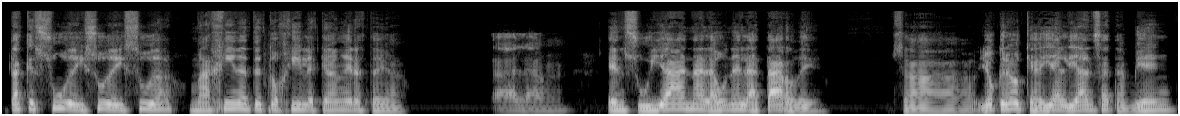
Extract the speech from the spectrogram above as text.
Está que sude y sude y suda. Imagínate estos giles que van a ir hasta allá. En Suyana a la una de la tarde. O sea, yo creo que ahí Alianza también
